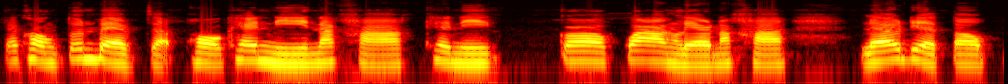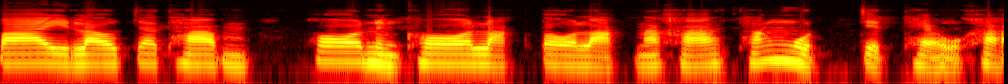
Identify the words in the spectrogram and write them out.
แต่ของต้นแบบจะพอแค่นี้นะคะ แค่นี้ก็กว้างแล้วนะคะ แล้วเดี๋ยวต่อไปเราจะทำพอหนึ่งคอหลักต่อหลักนะคะ ทั้งหมดเจ็ดแถวค่ะ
